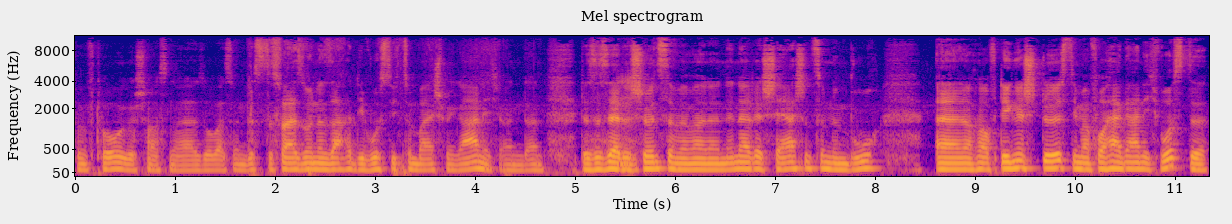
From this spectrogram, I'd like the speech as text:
fünf Tore geschossen oder sowas. Und das, das war so eine Sache, die wusste ich zum Beispiel gar nicht. Und, und das ist ja das mhm. Schönste, wenn man dann in der Recherche zu einem Buch äh, noch auf Dinge stößt, die man vorher gar nicht wusste.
